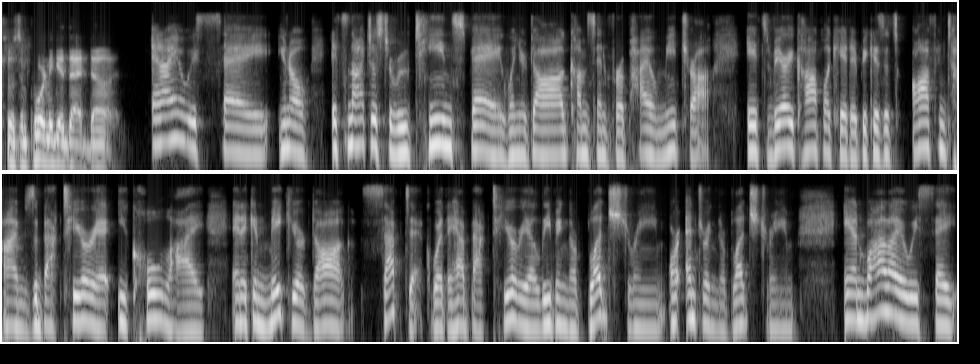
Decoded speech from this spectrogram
So it's important to get that done. And I always say, you know, it's not just a routine spay when your dog comes in for a pyometra. It's very complicated because it's oftentimes the bacteria E. coli, and it can make your dog septic where they have bacteria leaving their bloodstream or entering their bloodstream. And while I always say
